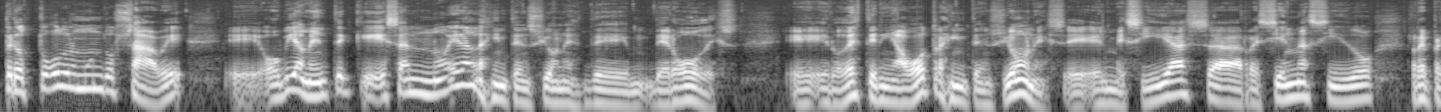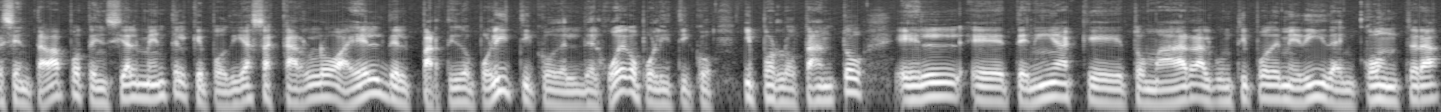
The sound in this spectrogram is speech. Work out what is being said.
Pero todo el mundo sabe, eh, obviamente, que esas no eran las intenciones de, de Herodes. Eh, Herodes tenía otras intenciones. Eh, el Mesías ah, recién nacido representaba potencialmente el que podía sacarlo a él del partido político, del, juego político, y por lo tanto él eh, tenía que tomar algún tipo de medida en contra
